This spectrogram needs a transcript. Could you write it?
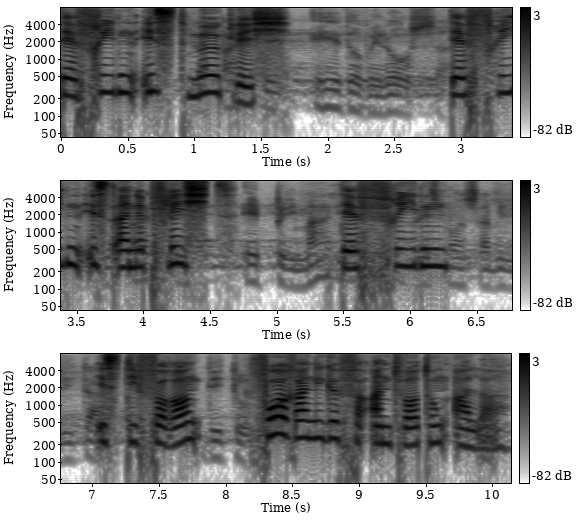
Der Frieden ist möglich. Der Frieden ist eine Pflicht. Der Frieden ist die vorrangige Verantwortung aller.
